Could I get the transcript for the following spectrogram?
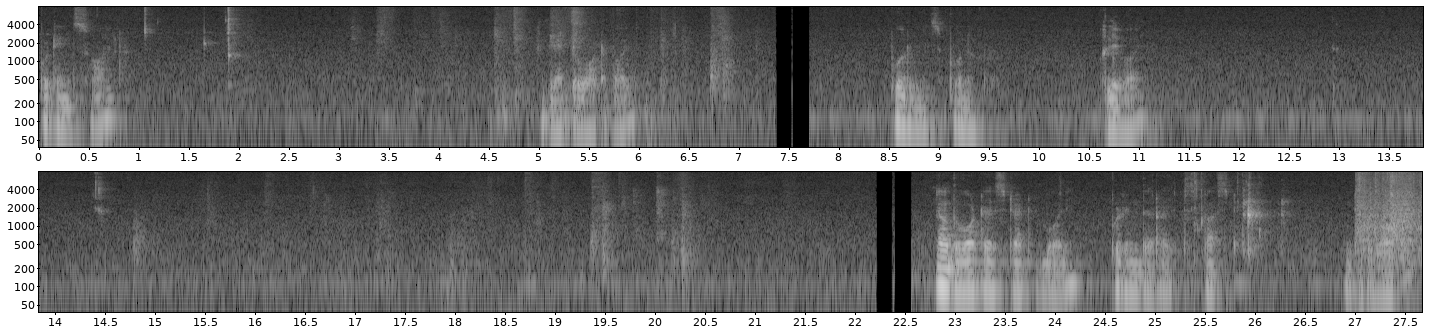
put in salt. Let the water boil. Pour in a spoon of olive oil. Now the water has started boiling. Put in the rice pasta into the water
